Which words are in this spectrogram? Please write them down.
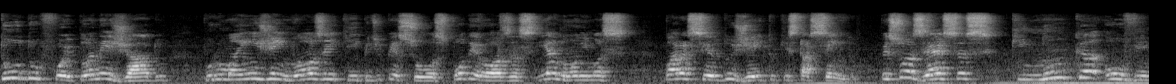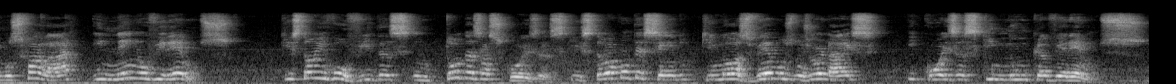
tudo foi planejado por uma engenhosa equipe de pessoas poderosas e anônimas para ser do jeito que está sendo. Pessoas essas que nunca ouvimos falar e nem ouviremos, que estão envolvidas em todas as coisas que estão acontecendo, que nós vemos nos jornais e coisas que nunca veremos.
